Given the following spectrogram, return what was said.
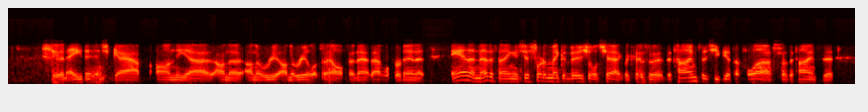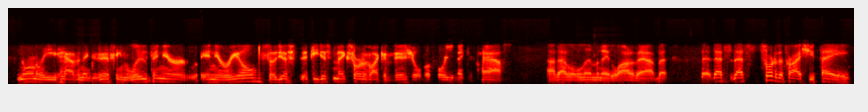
to an eighth inch gap on the uh, on the on the reel on the reel itself, and that that will prevent it. And another thing is just sort of make a visual check because the, the times that you get the fluffs are the times that normally you have an existing loop in your in your reel. So just if you just make sort of like a visual before you make your cast, uh, that'll eliminate a lot of that. But that's that's sort of the price you pay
